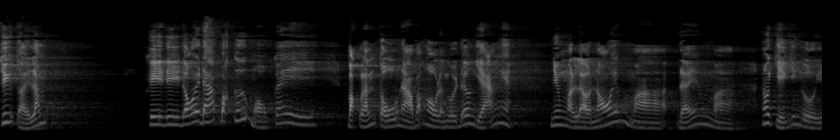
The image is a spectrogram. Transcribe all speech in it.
Trí tuệ lắm. Khi đi đối đáp bất cứ một cái bậc lãnh tụ nào, bác hồ là người đơn giản nha. Nhưng mà lời nói mà để mà nói chuyện với người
